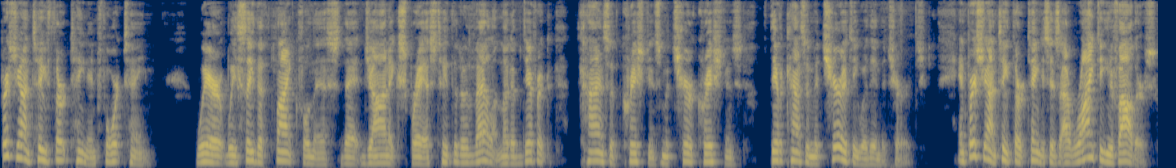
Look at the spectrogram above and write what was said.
First John 2, 13 and 14 where we see the thankfulness that John expressed to the development of different kinds of Christians, mature Christians, different kinds of maturity within the church. In 1 John 2 13, it says, I write to you, fathers,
